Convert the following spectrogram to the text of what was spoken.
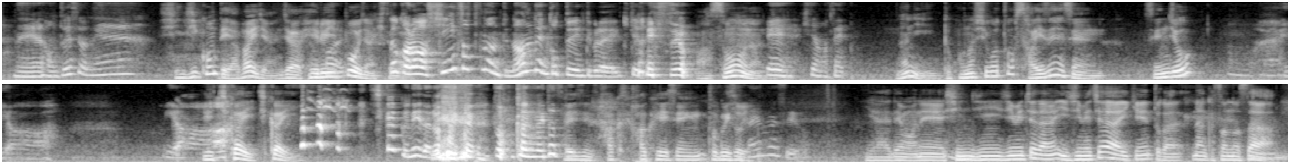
ねえ本当ですよね。新人コンってやばいじゃん。じゃあ減る一方じゃん、人がだから新卒なんて何年取ってるってぐらい来てないですよ。あそうなんだ、ええ来てません。何？どこの仕事？最前線？戦場？いやー。いやえー近い近い。近くねえだろ。どう考えたって。最前線白白兵戦得意そうじゃん。違いますよいやでもね新人いじめちゃダメいじめちゃいけんとかなんかそのさ、うん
